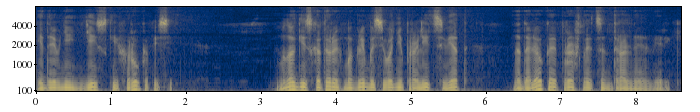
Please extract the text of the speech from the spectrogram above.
и древнеиндийских рукописей, многие из которых могли бы сегодня пролить свет на далекое прошлое Центральной Америки.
